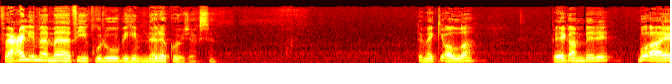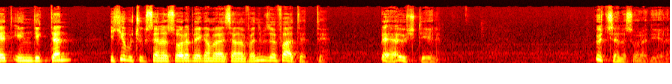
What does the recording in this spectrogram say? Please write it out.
فَعَلِمَ مَا ف۪ي قُلُوبِهِمْ Nere koyacaksın? Demek ki Allah, peygamberi bu ayet indikten iki buçuk sene sonra Peygamber aleyhisselam Efendimiz vefat etti. Veya üç diyelim. Üç sene sonra diyelim.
